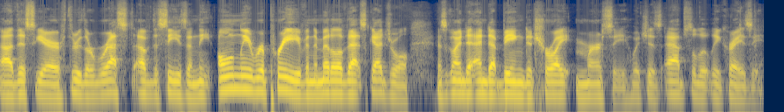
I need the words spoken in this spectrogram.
uh, this year through the rest of the season. The only reprieve in the middle of that schedule is going to end up being Detroit Mercy, which is absolutely crazy.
